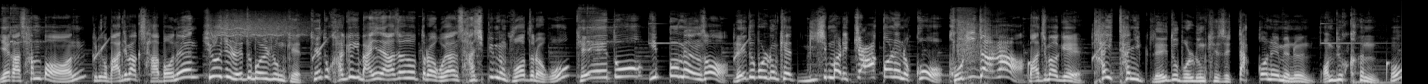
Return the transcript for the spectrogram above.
얘가 3번. 그리고 마지막 4번은 휴즈 레드볼 존캣 걔도 가격이 많이 낮아졌더라고요. 한 40B면 구하더라고. 걔도 이쁘면서 레드볼 존캣 20마리 쫙 꺼내놓고 거기다가 마지막에 타이타닉 레드볼 존캣을 딱 꺼내면은 완벽한 어?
